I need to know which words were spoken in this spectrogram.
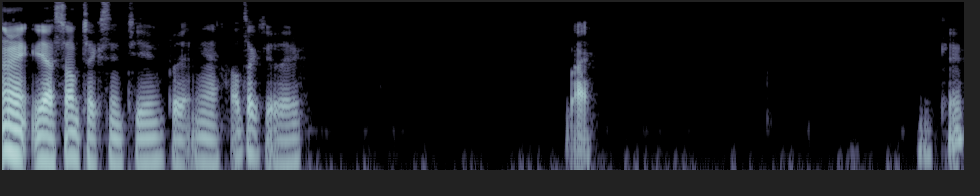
Alright, yeah, so I'm texting to you, but yeah, I'll talk to you later. Bye. Okay.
